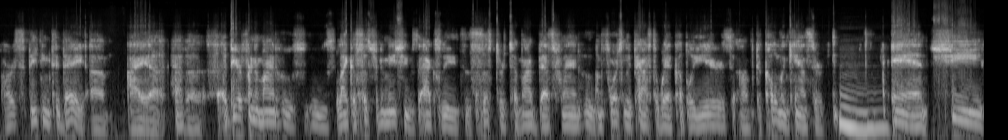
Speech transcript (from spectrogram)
are speaking today. Um, I uh, have a, a, dear friend of mine who's who's like a sister to me. She was actually the sister to my best friend who unfortunately passed away a couple of years um, to colon cancer. Mm. And she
